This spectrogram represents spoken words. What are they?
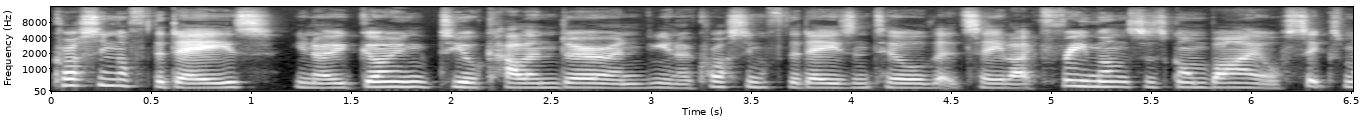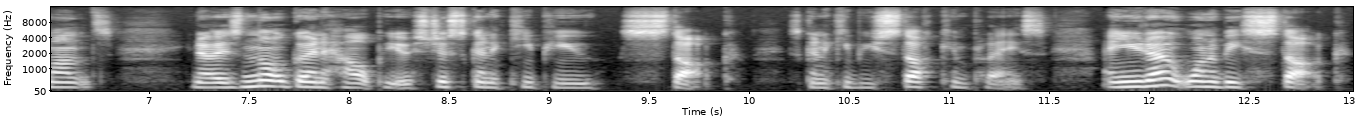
crossing off the days, you know, going to your calendar and, you know, crossing off the days until, let's say, like three months has gone by or six months, you know, is not going to help you. It's just going to keep you stuck. It's going to keep you stuck in place. And you don't want to be stuck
